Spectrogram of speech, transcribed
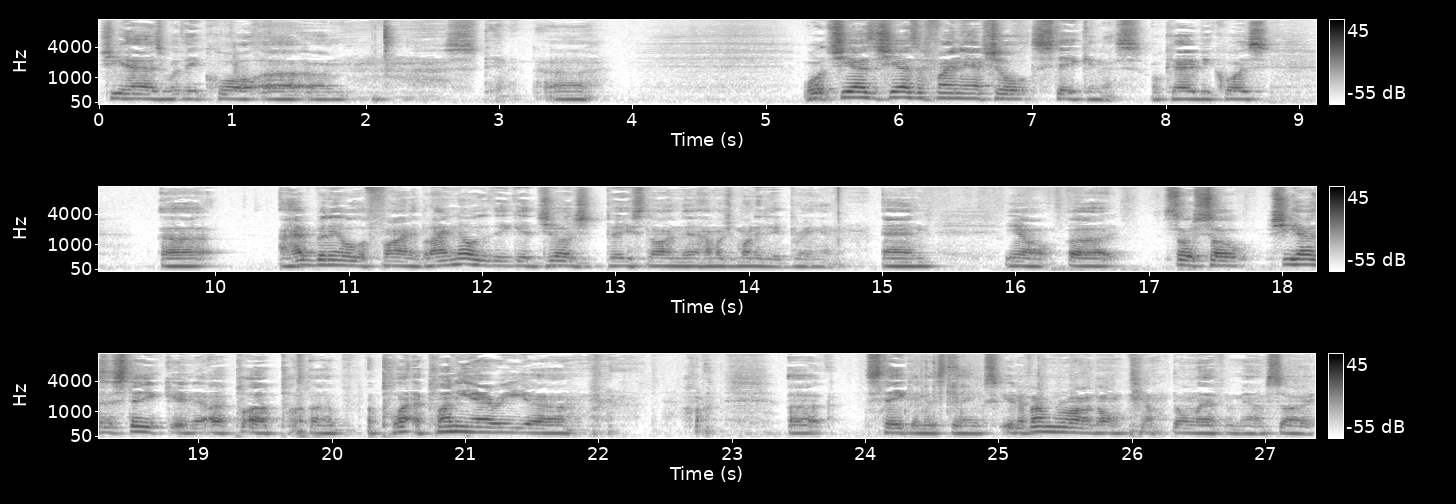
she has what they call uh, um, uh, well, she has she has a financial stake in this, okay? Because uh, I haven't been able to find it, but I know that they get judged based on how much money they bring in, and you know, uh, so so she has a stake in a a, a, a, pl- a plenary uh, uh, stake in this thing. And if I'm wrong, don't you know, don't laugh at me. I'm sorry.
